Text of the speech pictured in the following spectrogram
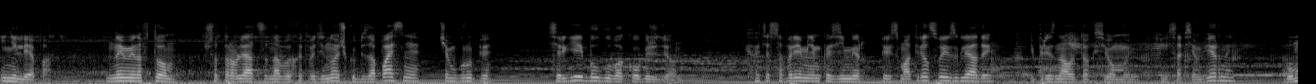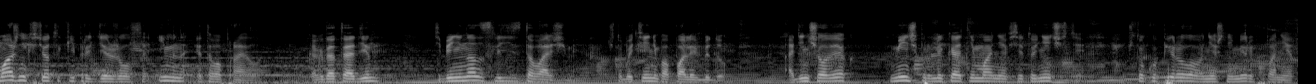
и нелепо, но именно в том, что отправляться на выход в одиночку безопаснее, чем в группе, Сергей был глубоко убежден. И хотя со временем Казимир пересмотрел свои взгляды и признал эту аксиому не совсем верной, бумажник все-таки придерживался именно этого правила. Когда ты один, тебе не надо следить за товарищами, чтобы те не попали в беду. Один человек меньше привлекает внимание всей той нечисти, что оккупировала внешний мир их планеты.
